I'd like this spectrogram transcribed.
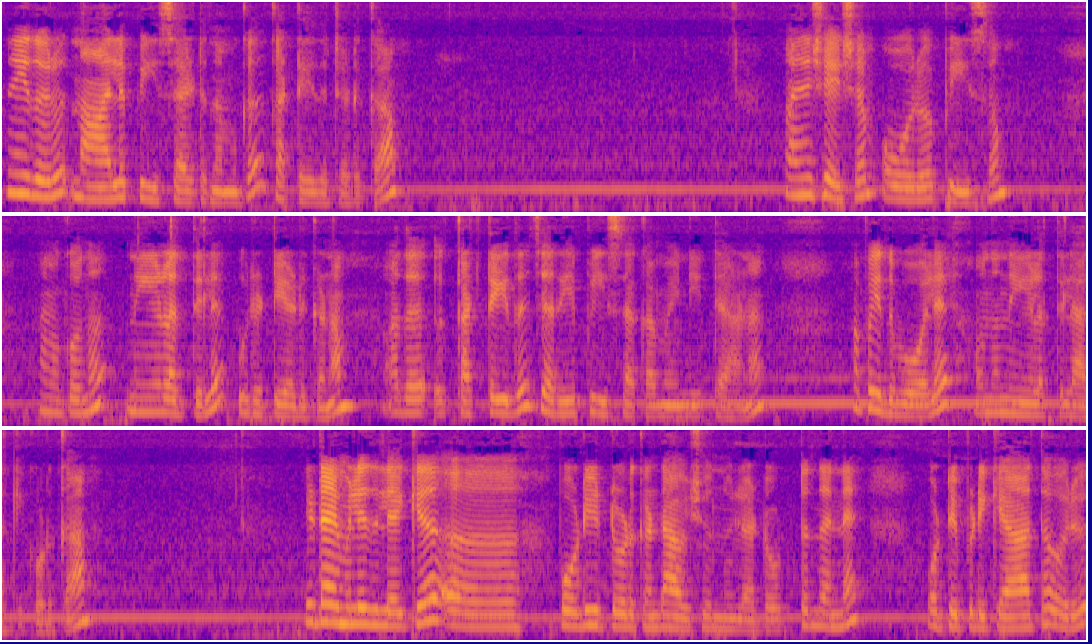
ഇനി ഇതൊരു നാല് പീസായിട്ട് നമുക്ക് കട്ട് ചെയ്തിട്ടെടുക്കാം. അതിനുശേഷം ഓരോ പീസും നമുക്കൊന്ന് നീളത്തിൽ ഉരുട്ടിയെടുക്കണം. അത് കട്ട് ചെയ്ത് ചെറിയ പീസാക്കാൻ വേണ്ടിയിട്ടാണ്. അപ്പോൾ ഇതുപോലെ ഒന്ന് നീളത്തിലാക്കി കൊടുക്കാം. ഈ ടൈമിൽ ഇതിലേക്ക് പൊടി ഇട്ട് കൊടുക്കേണ്ട ആവശ്യമൊന്നുമില്ല കേട്ടോ. ഒട്ടും തന്നെ ഒട്ടിപ്പിടിക്കാത്ത ഒരു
